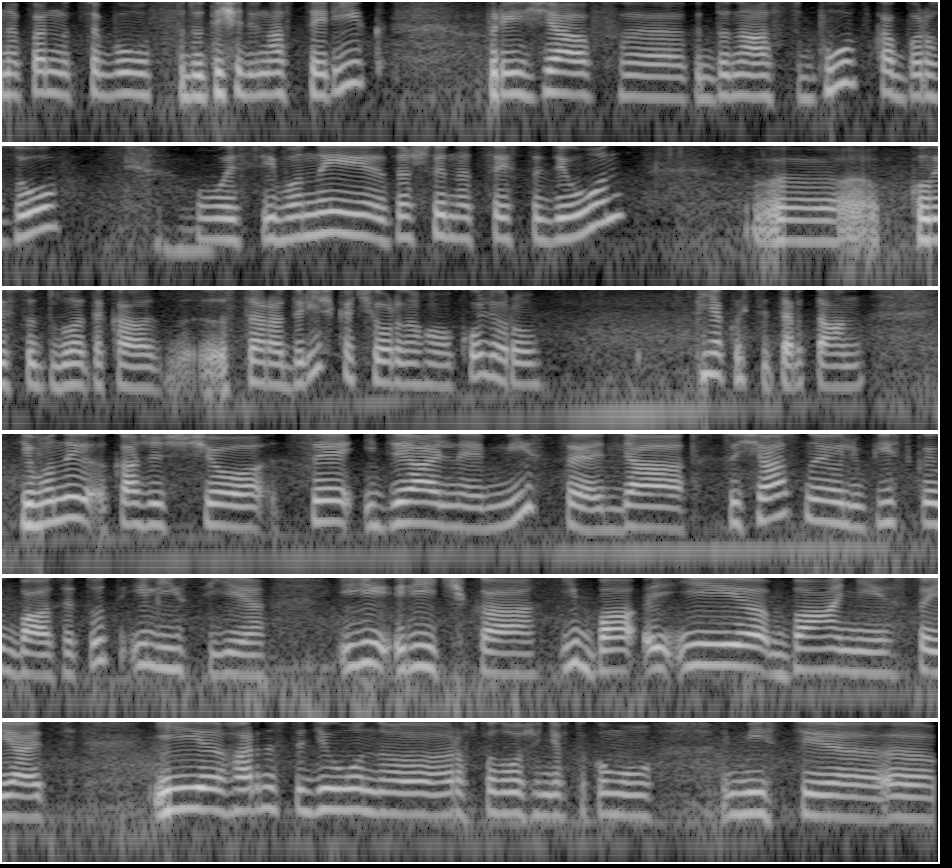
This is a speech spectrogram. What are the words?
напевно, це був 2012 рік. Приїжджав е, до нас Бубка, Борзов. Ось, і вони зайшли на цей стадіон. Е, Колись тут була така стара доріжка чорного кольору, якості тартан. І вони кажуть, що це ідеальне місце для сучасної олімпійської бази. Тут і ліс є, і річка, і, ба, і бані стоять, і гарний стадіон е, розположення в такому місті е,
